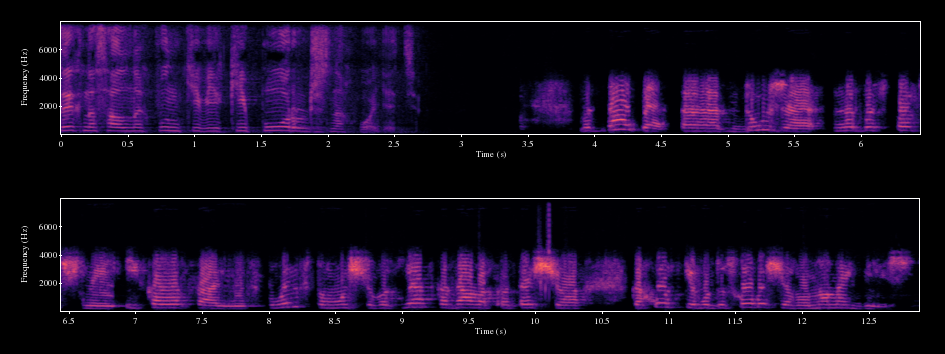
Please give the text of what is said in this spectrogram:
тих населених пунктів, які поруч знаходяться? Ви знаєте, е, дуже небезпечний і колосальний вплив, тому що от я сказала про те, що Каховське водосховище воно найбільше.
